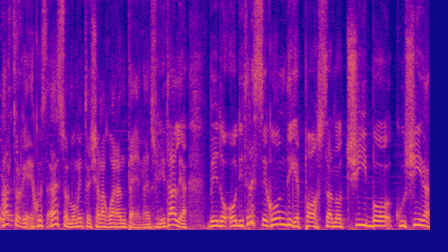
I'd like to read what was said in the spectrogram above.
Altro che questo- adesso è il momento che c'è la quarantena, adesso in Italia vedo ogni tre secondi che postano cibo, cucina,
